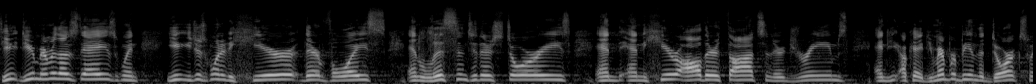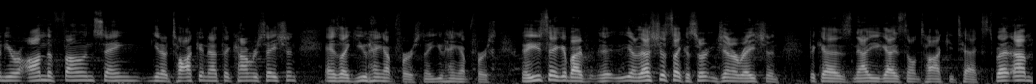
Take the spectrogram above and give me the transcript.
Do you, do you remember those days when you, you just wanted to hear their voice and listen to their stories and, and hear all their thoughts and their dreams? And you, okay, do you remember being the dorks when you were on the phone saying, you know, talking at the conversation? And it's like, you hang up first. No, you hang up first. No, you say goodbye. You know, that's just like a certain generation because now you guys don't talk, you text. But, um,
